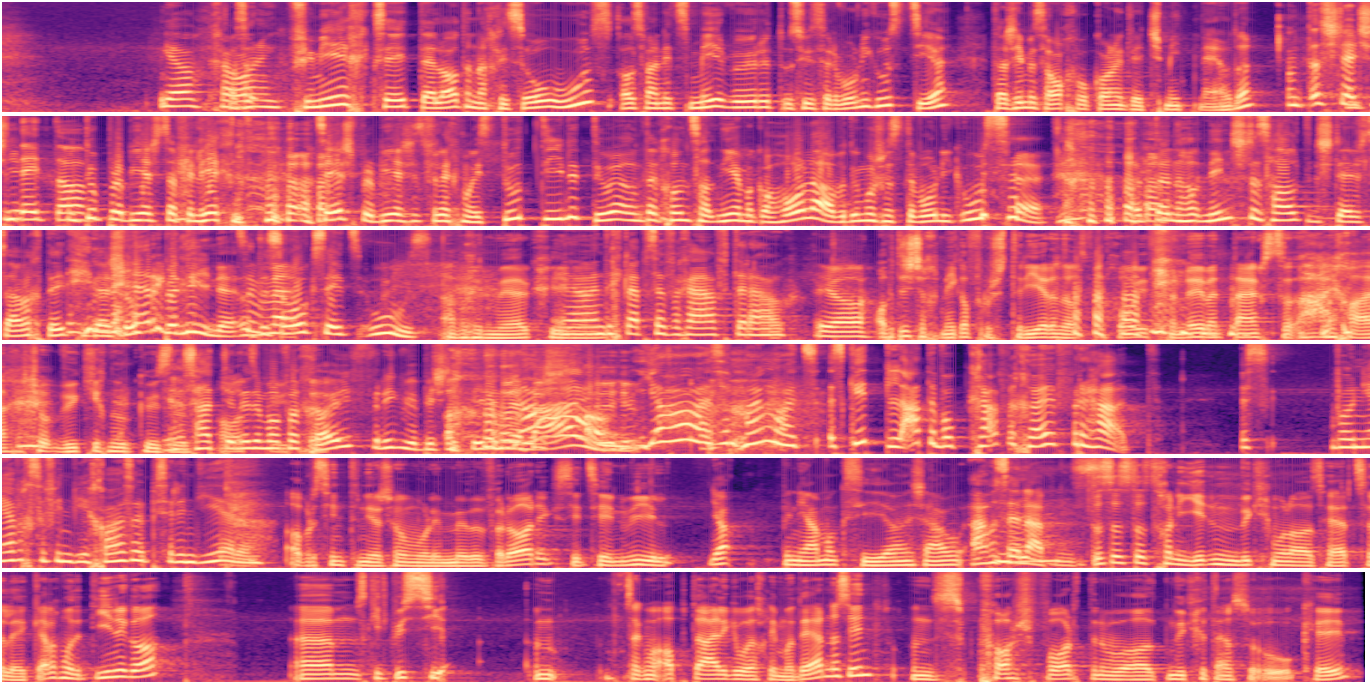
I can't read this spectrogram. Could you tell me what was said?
Ja, keine Also, Ahnung. für mich sieht der Laden ein bisschen so aus, als wenn jetzt wir würden aus unserer Wohnung ausziehen. Da hast du immer Sachen, die du gar nicht mitnehmen willst, oder? Und das stellst du Und dann die- dort ab. Und du probierst es vielleicht, zuerst probierst du es vielleicht mal ins Dutt rein tun und dann kommt es halt niemand holen, aber du musst aus der Wohnung raus. und dann halt, nimmst du es halt und stellst es einfach dort in den Schuppen rein. Und so sieht es aus. einfach in Merki. Ja, und ich glaube, so verkauft er auch. Ja. Aber das ist doch mega frustrierend als Verkäufer, nicht? wenn du denkst, so, ah, ich habe eigentlich schon wirklich nur gewusst. ja es hat ja nicht einmal Verkäufer, irgendwie bist du drinnen allein. Ja, es hat manchmal, es, es gibt Läden, wo kein Verkäufer hat. Es, wo ich einfach so finde, wie kann so etwas rendieren? Aber sind denn ja schon mal im Möbel Ferrari in Zinwil? Ja, bin ich auch mal gewesen, ja. Ist auch, auch ein Nein. Erlebnis. Das, das, das kann ich jedem wirklich mal ans Herz legen. Einfach mal dort reingehen. Ähm, es gibt gewisse ähm, sagen wir, Abteilungen, die ein bisschen moderner sind und ein paar Sporten, wo halt wirklich denkst, so, okay.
